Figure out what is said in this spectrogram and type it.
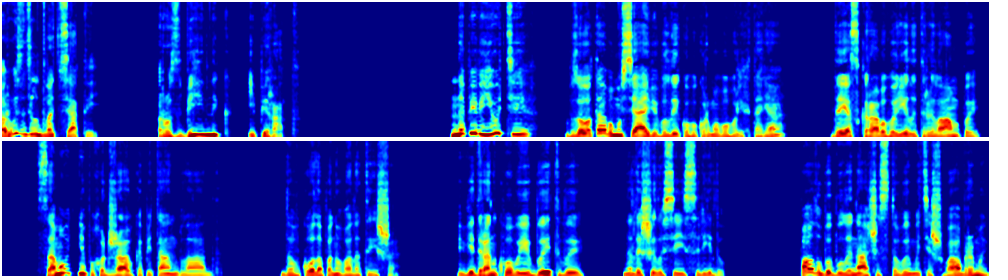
Розділ 20. Розбійник і пірат. На пів'юті, в золотавому сяйві великого кормового ліхтаря, де яскраво горіли три лампи, самотньо походжав капітан Блад. Довкола панувала тиша. Від ранкової битви не лишилося і сліду. Палуби були начисто вимиті швабрами,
